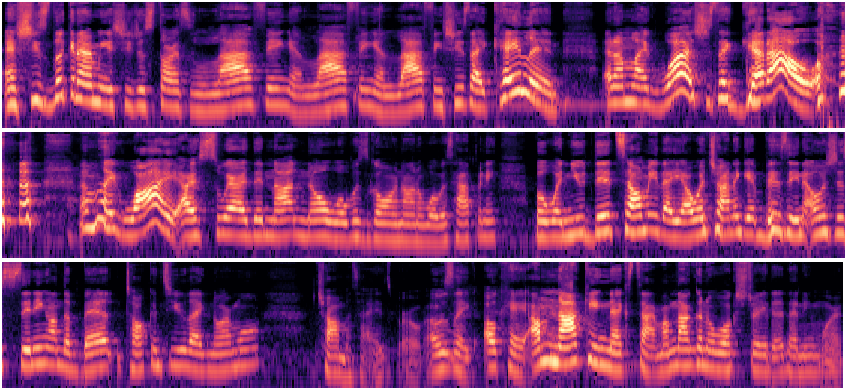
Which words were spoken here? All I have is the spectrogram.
and she's looking at me and she just starts laughing and laughing and laughing. She's like Kaylin and I'm like what? She's like get out. I'm like why? I swear I did not know what was going on and what was happening but when you did tell me that y'all were trying to get busy and I was just sitting on the bed talking to you like normal traumatized, bro. I was like, okay, I'm knocking next time. I'm not gonna walk straight in anymore.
